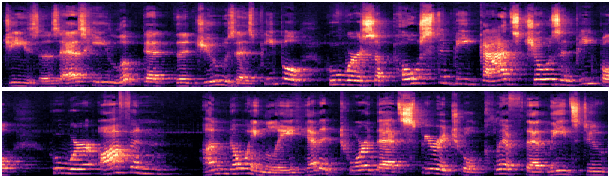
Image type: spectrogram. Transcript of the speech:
Jesus as he looked at the Jews as people who were supposed to be God's chosen people, who were often unknowingly headed toward that spiritual cliff that leads to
